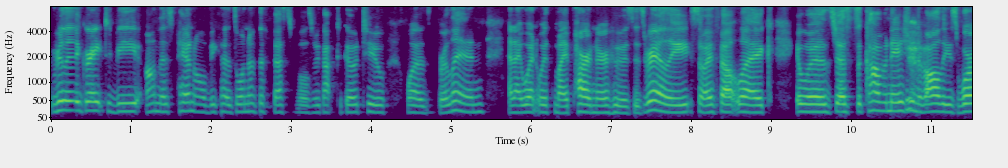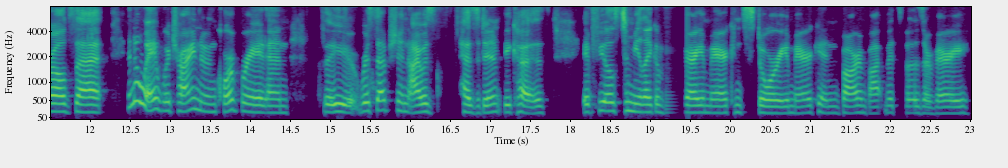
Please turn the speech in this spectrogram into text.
really great to be on this panel because one of the festivals we got to go to was Berlin, and I went with my partner who is Israeli. So I felt like it was just a combination of all these worlds that, in a way, we're trying to incorporate. And the reception, I was hesitant because it feels to me like a very American story. American bar and bat mitzvahs are very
